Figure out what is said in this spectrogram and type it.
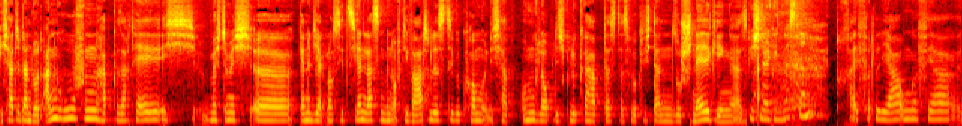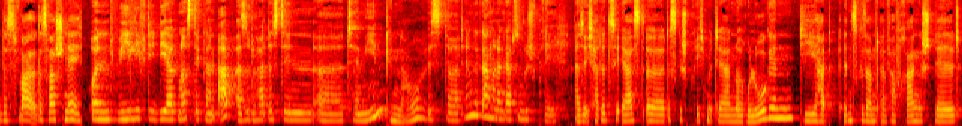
Ich hatte dann dort angerufen, habe gesagt, hey, ich möchte mich äh, gerne diagnostizieren lassen, bin auf die Warteliste gekommen und ich habe unglaublich Glück gehabt, dass das wirklich dann so schnell ging. Also Wie schnell ging das dann? Dreivierteljahr ungefähr. Das war, das war schnell. Und wie lief die Diagnostik dann ab? Also du hattest den äh, Termin. Genau. Bist dorthin gegangen und dann gab es ein Gespräch. Also ich hatte zuerst äh, das Gespräch mit der Neurologin, die hat insgesamt einfach Fragen gestellt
